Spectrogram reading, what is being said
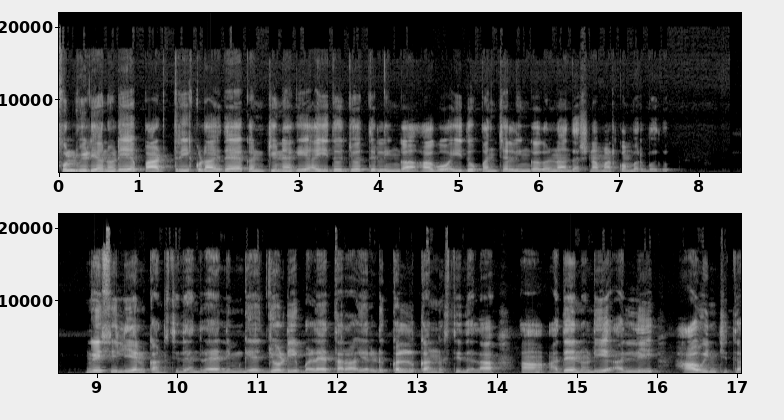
ಫುಲ್ ವಿಡಿಯೋ ನೋಡಿ ಪಾರ್ಟ್ ತ್ರೀ ಕೂಡ ಇದೆ. ಕಂಟಿನ್ಯೂ ಆಗಿ ಐದು ಜ್ಯೋತಿರ್ಲಿಂಗ ಹಾಗೂ ಐದು ಪಂಚಲಿಂಗಗಳನ್ನ ದರ್ಶನ ಮಾಡ್ಕೊಂಡು ಬರ್ಬೋದು. ಗೈಸ್, ಇಲ್ಲಿ ಏನು ಕಾಣಿಸ್ತಿದೆ ಅಂದರೆ, ನಿಮಗೆ ಜೋಡಿ ಬಳೆ ಥರ ಎರಡು ಕಲ್ಲು ಕಾಣಿಸ್ತಿದೆಯಲ್ಲ ಅದೇ ನೋಡಿ, ಅಲ್ಲಿ ಹಾವಿನ ಚಿತ್ರ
